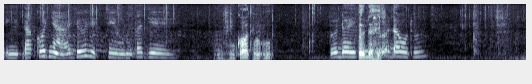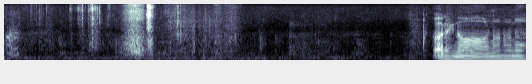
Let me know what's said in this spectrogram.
thì người ta có nhà ở dưới thì chiều người ta về. Không có thì mình ở đây Ở đây. ở đâu nữa ở đây nó nó nó nó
